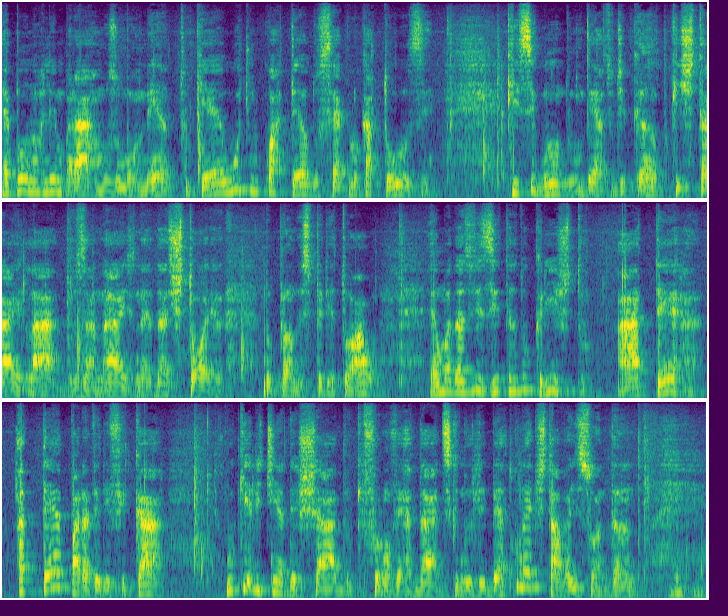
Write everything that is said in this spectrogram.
é bom nós lembrarmos um momento que é o último quartel do século XIV, que, segundo Humberto de Campo, que extrai lá dos anais né, da história no plano espiritual, é uma das visitas do Cristo à Terra, até para verificar o que ele tinha deixado, que foram verdades que nos libertam, como é que estava isso andando? Uhum.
